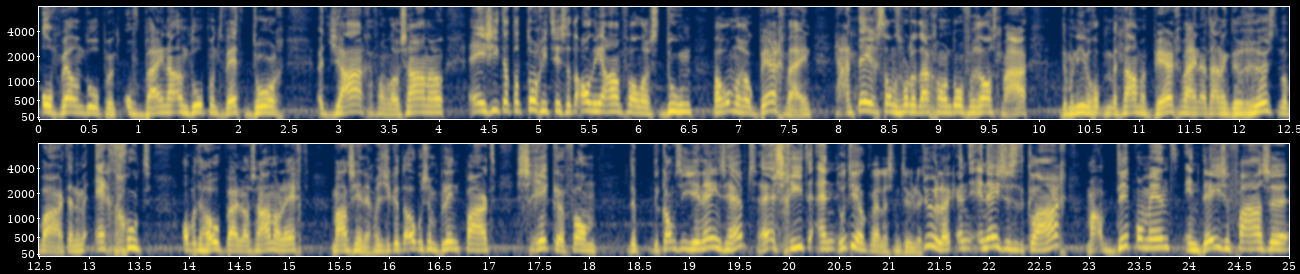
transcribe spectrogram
of wel een doelpunt of bijna een doelpunt werd door het jagen van Lozano. En je ziet dat dat toch iets is dat al die aanvallers doen, waaronder ook Bergwijn. Ja, en tegenstanders worden daar gewoon door verrast. Maar de manier waarop met name Bergwijn uiteindelijk de rust bewaart en hem echt goed op het hoofd bij Lozano legt, waanzinnig. Want je kunt ook als een blind paard schrikken van de, de kans die je ineens hebt, hè, schiet. En, Doet hij ook wel eens natuurlijk. Tuurlijk, en ineens is het klaar. Maar op dit moment, in deze fase,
